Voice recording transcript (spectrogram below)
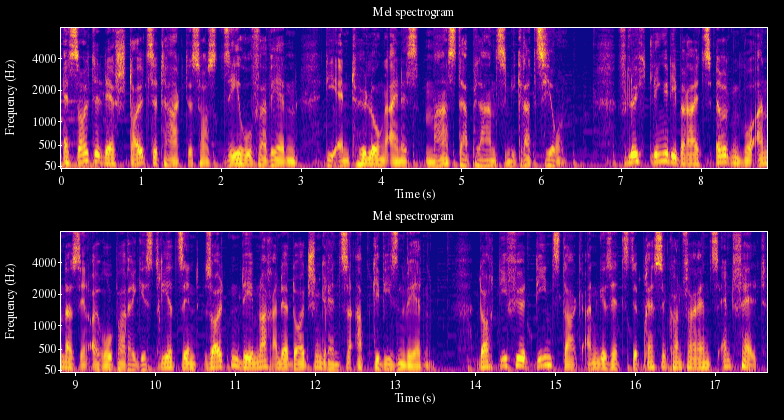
Es sollte der stolze Tag des Horst Seehofer werden, die Enthüllung eines Masterplans Migration. Flüchtlinge, die bereits irgendwo anders in Europa registriert sind, sollten demnach an der deutschen Grenze abgewiesen werden. Doch die für Dienstag angesetzte Pressekonferenz entfällt.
